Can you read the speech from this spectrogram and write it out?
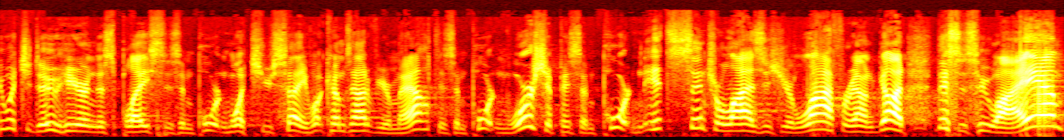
See, what you do here in this place is important. What you say, what comes out of your mouth is important. Worship is important. It centralizes your life around God. This is who I am.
